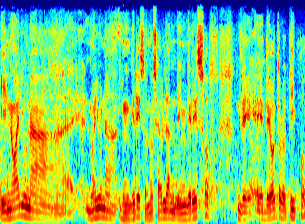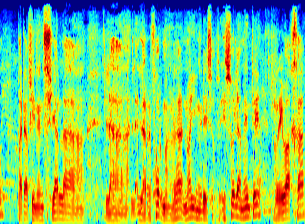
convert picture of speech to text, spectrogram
y no hay una no hay una ingreso, no se hablan de ingresos de, otro tipo para financiar la, la, reforma, ¿verdad? No hay ingresos, es solamente rebaja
